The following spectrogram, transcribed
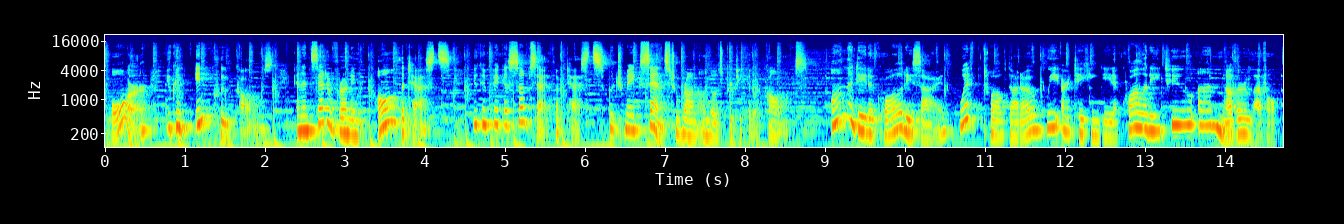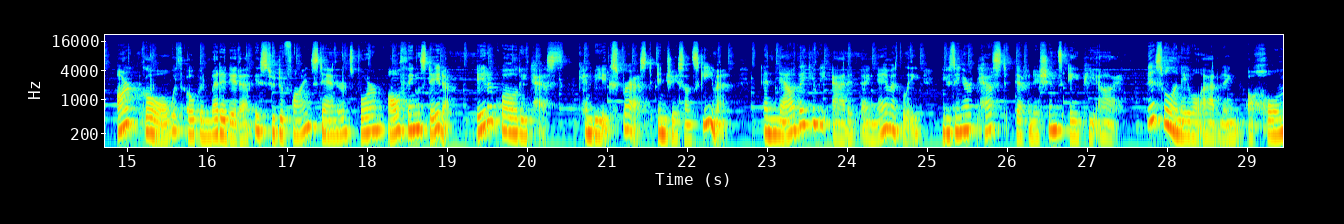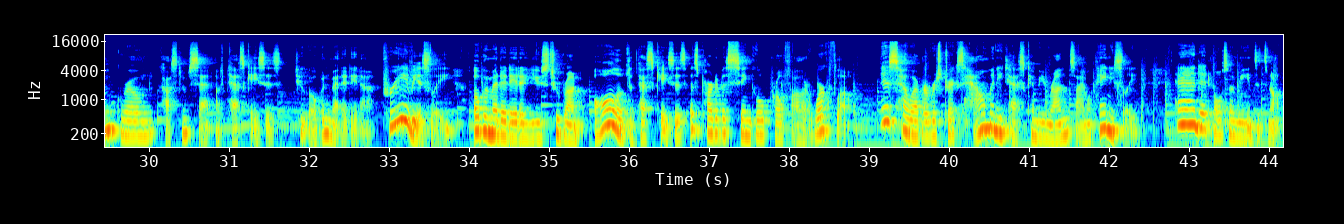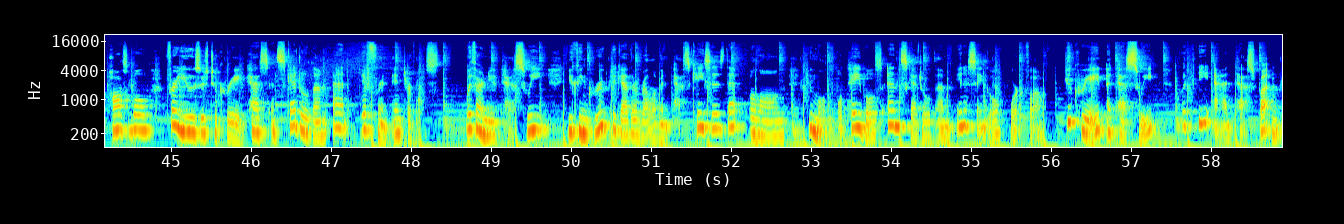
Or you can include columns, and instead of running all the tests, you can pick a subset of tests which make sense to run on those particular columns. On the data quality side, with 12.0, we are taking data quality to another level. Our goal with open metadata is to define standards for all things data. Data quality tests can be expressed in JSON schema, and now they can be added dynamically using our Test Definitions API. This will enable adding a homegrown custom set of test cases to Open Metadata. Previously, Open Metadata used to run all of the test cases as part of a single profiler workflow. This, however, restricts how many tests can be run simultaneously, and it also means it's not possible for users to create tests and schedule them at different intervals. With our new test suite, you can group together relevant test cases that belong to multiple tables and schedule them in a single workflow. To create a test suite, click the Add Test button.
